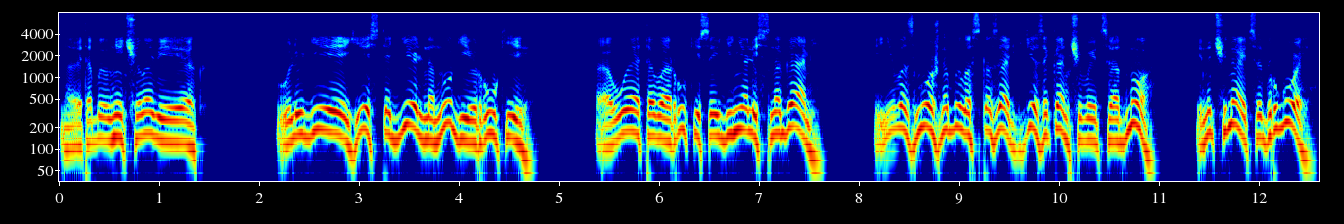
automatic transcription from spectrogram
но это был не человек. У людей есть отдельно ноги и руки, а у этого руки соединялись с ногами, и невозможно было сказать, где заканчивается одно и начинается другое.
